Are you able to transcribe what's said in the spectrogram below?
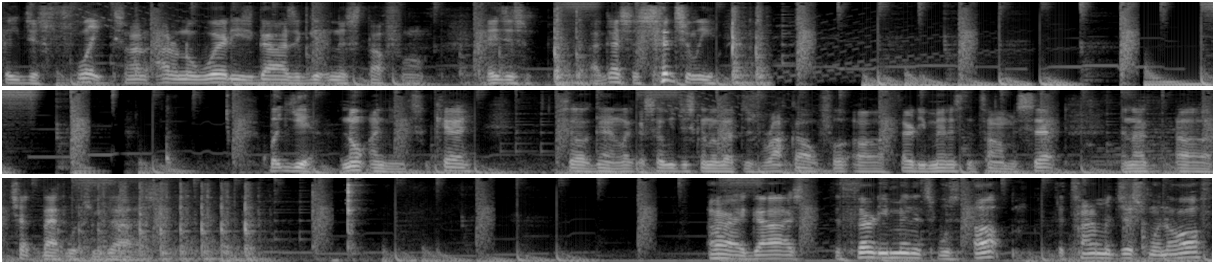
They just flakes. I, I don't know where these guys are getting this stuff from. They just, I guess essentially, but yeah, no onions, okay? So again, like I said, we're just gonna let this rock out for uh, 30 minutes. The time is set, and I uh, check back with you guys. All right, guys, the 30 minutes was up. The timer just went off.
